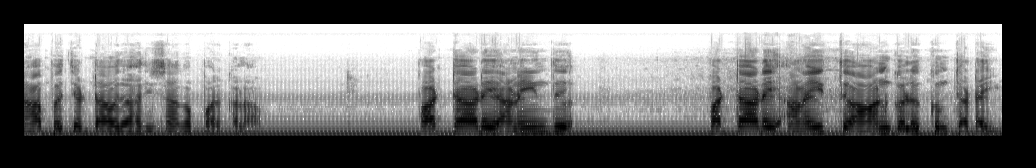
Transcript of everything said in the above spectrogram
நாற்பத்தி எட்டாவது ஹதிசாக பார்க்கலாம். பட்டாடை அணைந்து பட்டாடை அனைத்து ஆண்களுக்கும் தடை.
